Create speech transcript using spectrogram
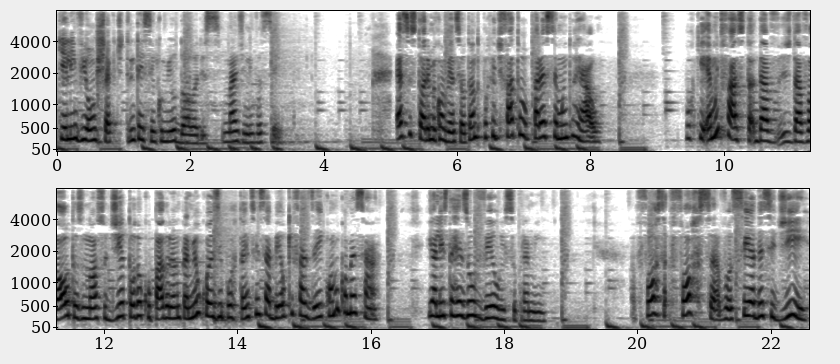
que ele enviou um cheque de 35 mil dólares. Imagine você. Essa história me convenceu tanto porque de fato parece ser muito real. Porque é muito fácil dar, dar voltas no nosso dia todo ocupado olhando para mil coisas importantes sem saber o que fazer e como começar. E a lista resolveu isso para mim. Força, força você a decidir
